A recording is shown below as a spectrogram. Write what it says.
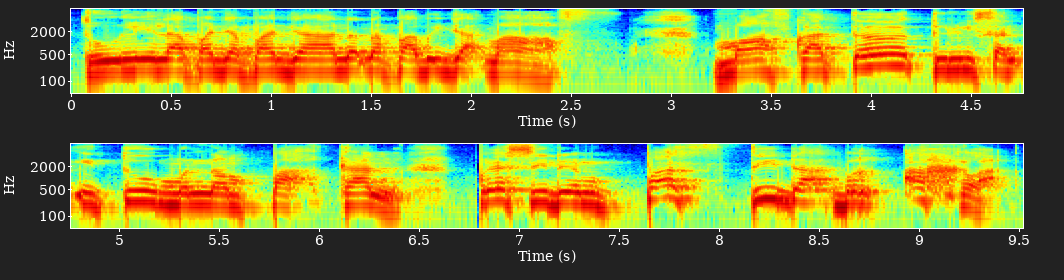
Tulislah panjang-panjang nak nampak bijak. Maaf. Maaf kata tulisan itu menampakkan Presiden PAS tidak berakhlak.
